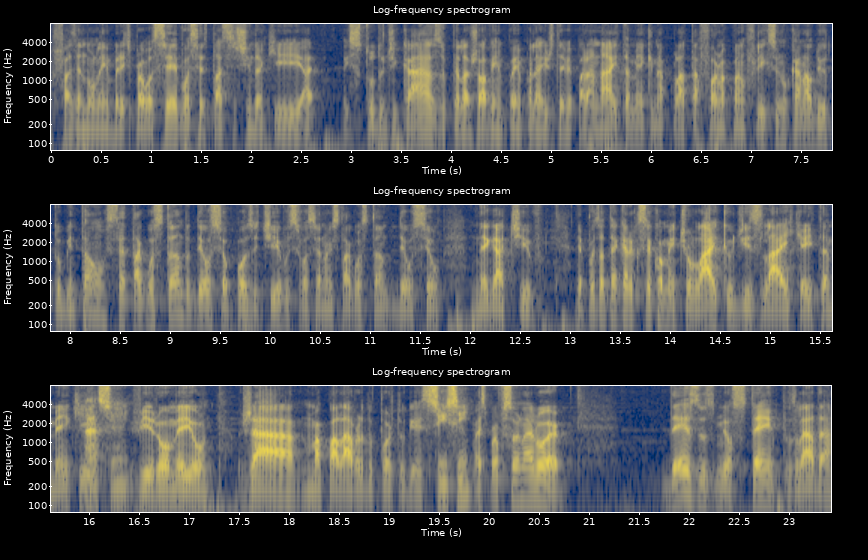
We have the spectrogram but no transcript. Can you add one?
fazendo um lembrete para você, você está assistindo aqui Estudo de Caso pela Jovem Pan e pela Rede TV Paraná e também aqui na plataforma Panflix e no canal do YouTube. Então, se você está gostando, dê o seu positivo, se você não está gostando, dê o seu negativo. Depois até quero que você comente o like e o dislike aí também, que ah, virou meio já uma palavra do português. Sim, sim. Mas, professor Nailor, desde os meus tempos lá da,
